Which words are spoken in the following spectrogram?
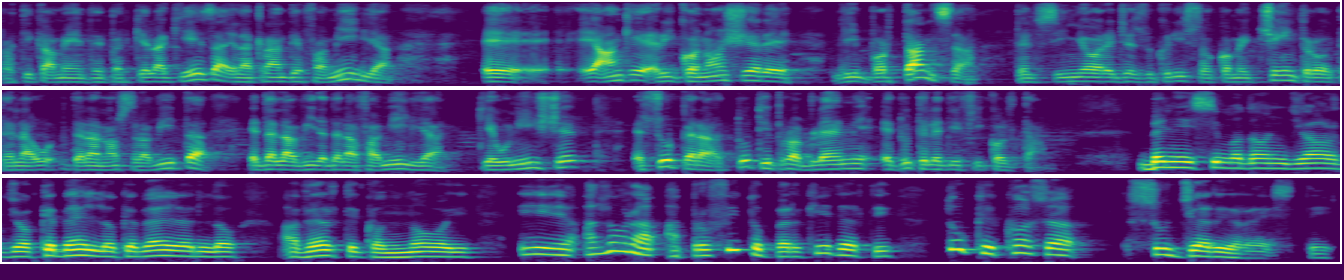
praticamente, perché la Chiesa è la grande famiglia e, e anche riconoscere l'importanza del Signore Gesù Cristo come centro della, della, nostra vita e della vita della famiglia che unisce e supera tutti i problemi e tutte le difficoltà. Benissimo, Don Giorgio, che bello, che bello averti con noi. E allora approfitto per chiederti, tu che cosa suggeriresti?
